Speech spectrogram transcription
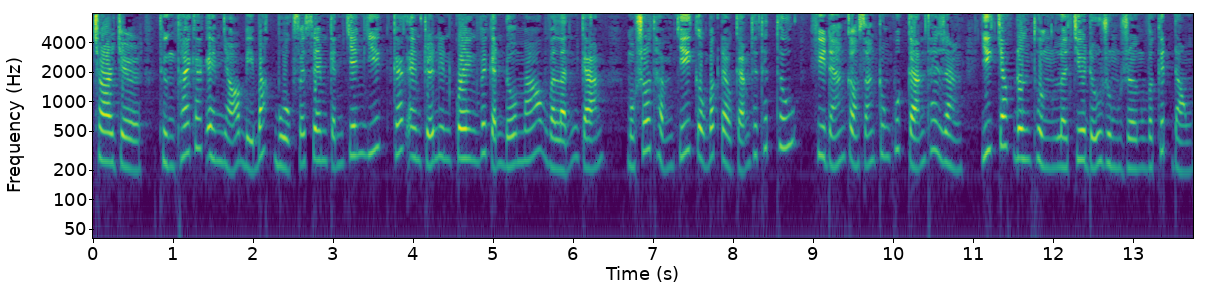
Charger, thường thấy các em nhỏ bị bắt buộc phải xem cảnh chém giết, các em trở nên quen với cảnh đổ máu và lãnh cảm. Một số thậm chí còn bắt đầu cảm thấy thích thú. Khi đảng cộng sản trung quốc cảm thấy rằng giết chóc đơn thuần là chưa đủ rùng rợn và kích động,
